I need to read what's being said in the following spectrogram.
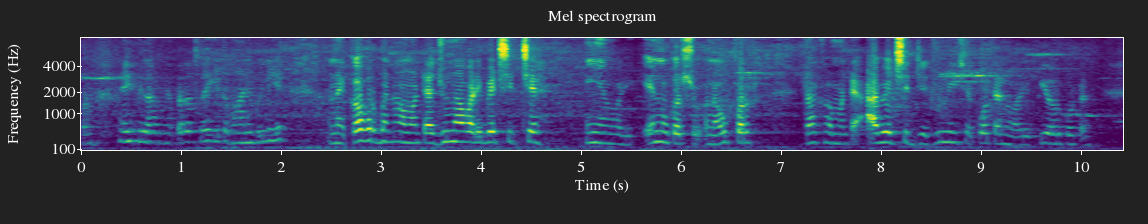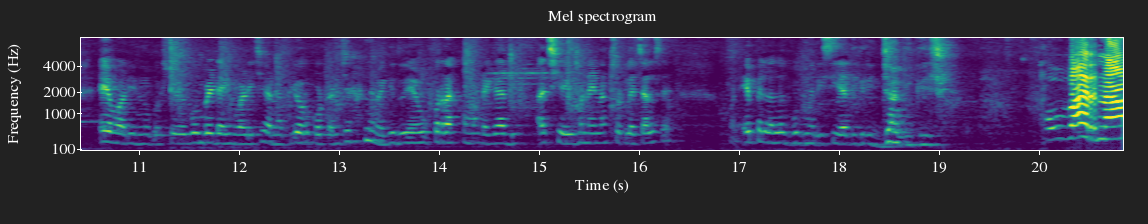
પણ એ પહેલાં અમને તરસ લાગી તો પાણી પી અને કવર બનાવવા માટે આ જૂનાવાળી બેડશીટ છે અહીંયાવાળી એનું કરશું અને ઉપર રાખવા માટે આ બેડશીટ જે જૂની છે કોટનવાળી પ્યોર કોટન એ વાળીનું કરશું. એ બોમ્બે ડાઈંગવાળી છે અને પ્યોર કોટન છે. અને મેં કીધું એ ઉપર રાખવા માટે ગાદી આ છે, એ બનાવી નાખશો એટલે ચાલશે. પણ એ પહેલાં લગભગ મારી સિયા દીકરી જાગી ગઈ છે. સવારના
